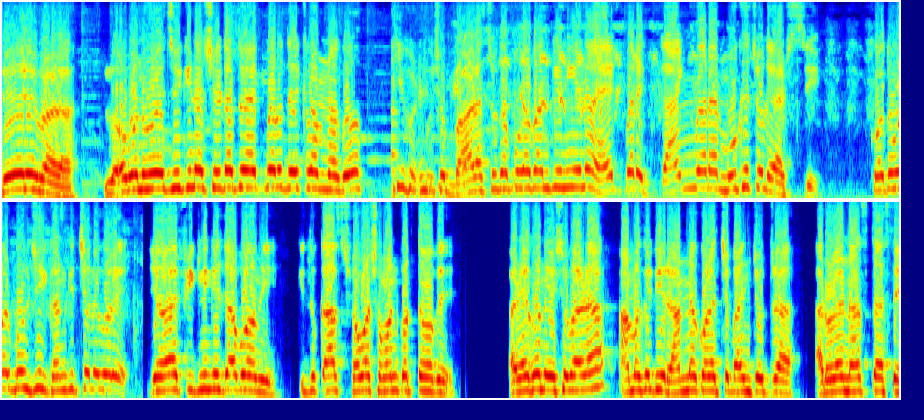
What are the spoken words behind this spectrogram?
নে রে বাড়া লবণ হয়েছে কিনা সেটা তো একবারও দেখলাম না গো। ওইসব বাড়া চোদা পোলাপানকে নিয়ে না একবারে গাং মারার মুখে চলে আসছি। কতবার বলছি খানকির ছেলে করে যে হয় পিকনিকে যাব আমি কিন্তু কাজ সবার সমান করতে হবে। আর এখন এসে বাড়া আমাকে দিয়ে রান্না করাচ্ছে বাঞ্চোদরা আর ওরা নাচতে আসে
